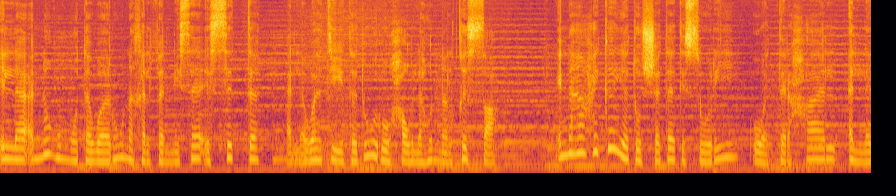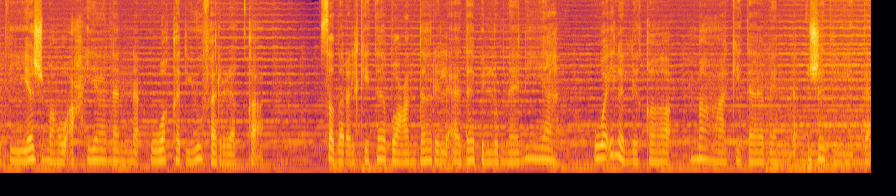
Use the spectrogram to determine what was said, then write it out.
إلا أنهم متوارون خلف النساء الست اللواتي تدور حولهن القصة. إنها حكاية الشتات السوري والترحال الذي يجمع أحيانا وقد يفرق. صدر الكتاب عن دار الآداب اللبنانية وإلى اللقاء مع كتاب جديد.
